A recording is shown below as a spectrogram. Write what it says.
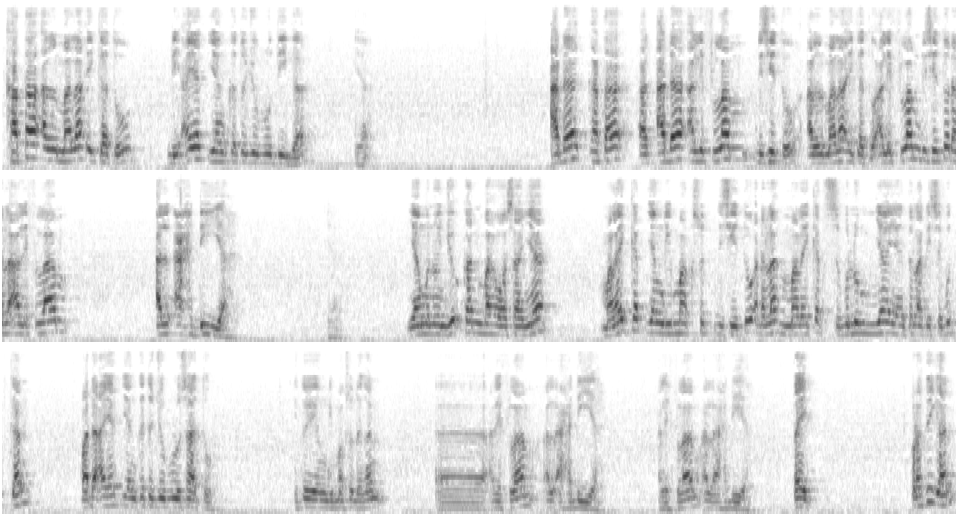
Kata al-malaikatu di ayat yang ke-73 ya. Ada kata ada alif lam di situ, al-malaikatu. Alif lam di situ adalah alif lam al-ahdiyah. Ya. Yang menunjukkan bahwasanya malaikat yang dimaksud di situ adalah malaikat sebelumnya yang telah disebutkan pada ayat yang ke-71. Itu yang dimaksud dengan uh, alif lam al-ahdiyah. Alif lam al-ahdiyah. Baik. Perhatikan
